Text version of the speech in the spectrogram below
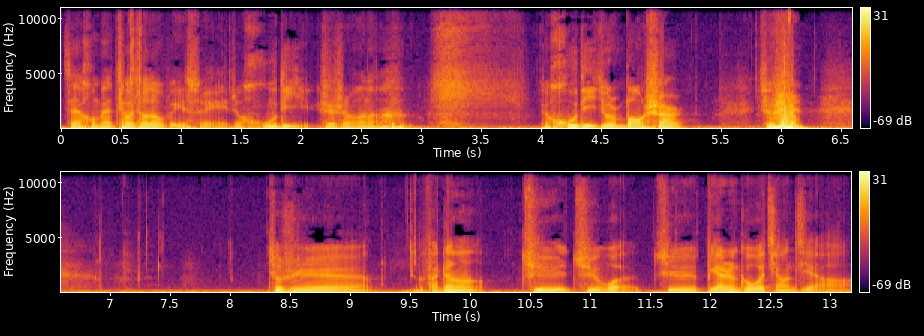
在后面悄悄的尾随。这呼地是什么呢？这呼地就是帽衫儿，就是就是，反正据据我据别人给我讲解啊，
